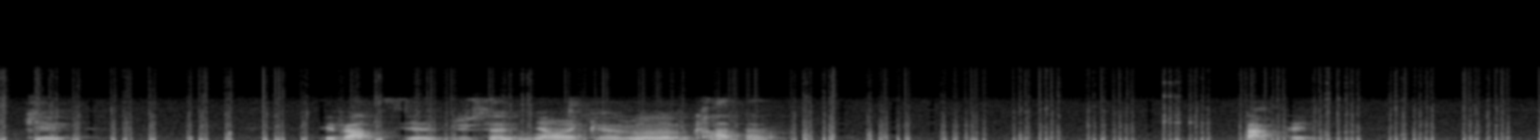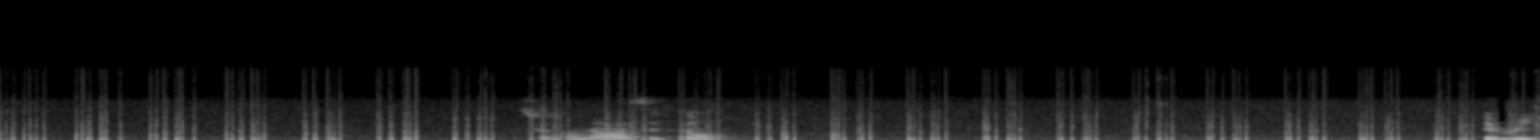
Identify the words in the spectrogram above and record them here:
Ok a dû ça venir avec le grappin. Parfait. J'espère qu'on aura assez de temps? Et oui.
